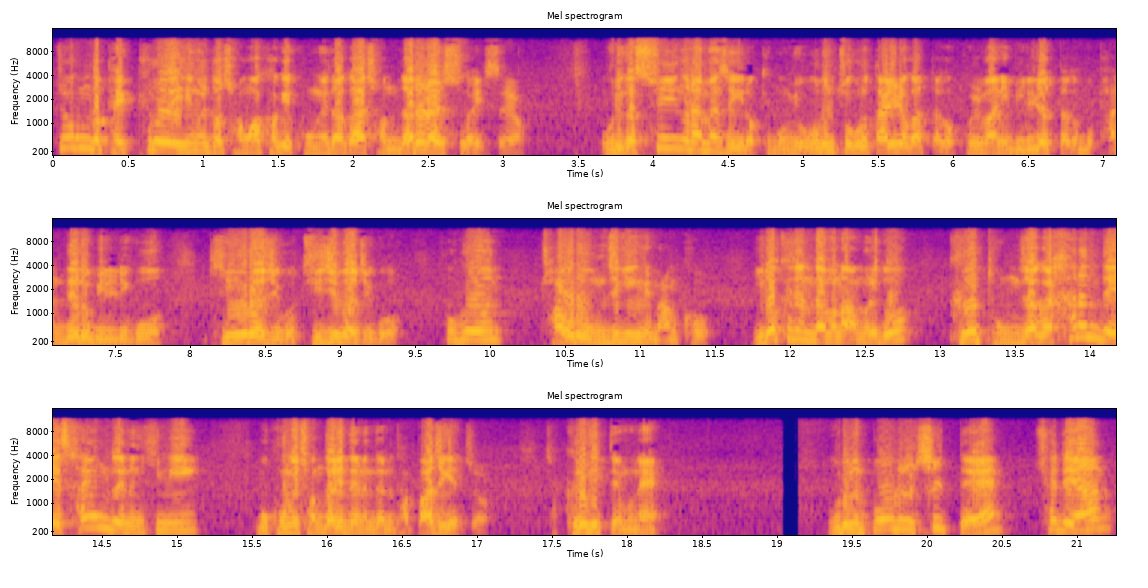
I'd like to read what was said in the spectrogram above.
조금 더 100%의 힘을 더 정확하게 공에다가 전달을 할 수가 있어요. 우리가 스윙을 하면서 이렇게 몸이 오른쪽으로 딸려갔다가 골반이 밀렸다가 뭐 반대로 밀리고 기울어지고 뒤집어지고 혹은 좌우로 움직임이 많고 이렇게 된다면 아무래도 그 동작을 하는 데에 사용되는 힘이 뭐 공에 전달이 되는 데는 다 빠지겠죠. 자, 그렇기 때문에 우리는 볼을 칠 때 최대한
